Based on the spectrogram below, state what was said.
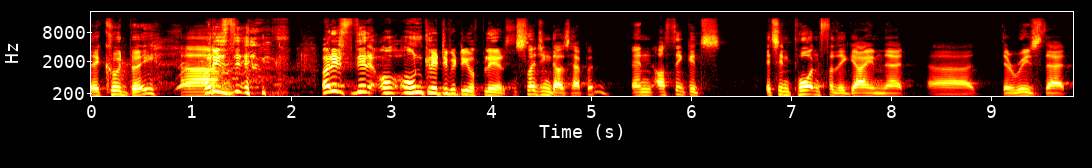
There could be. और Um, इज और it's their own creativity of players sledging does happen, and I think it's it's important for the game that uh, there is that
